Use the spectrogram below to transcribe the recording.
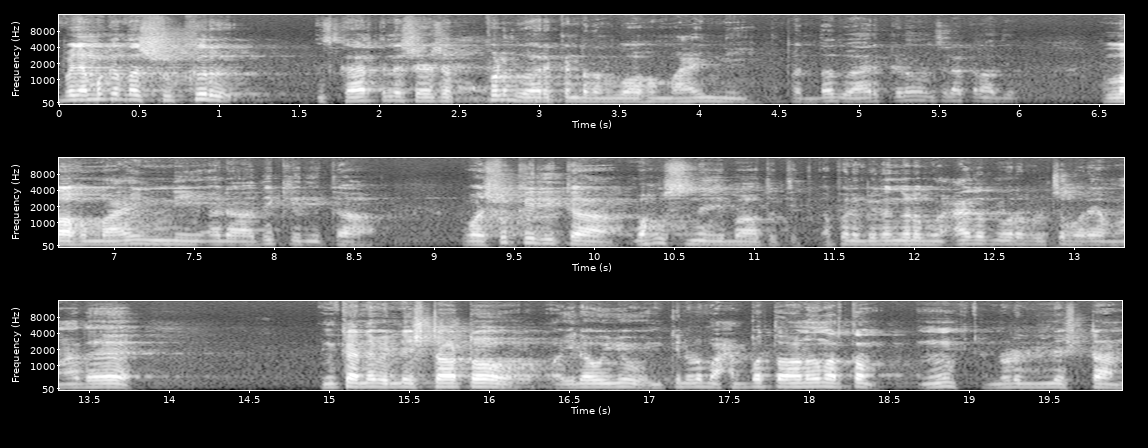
അപ്പം നമുക്കെന്താ ശുക്ർ നിസ്കാരത്തിന്റെ ശേഷം എപ്പോഴും ദ്വാരക്കേണ്ടതാണ്. അള്ളാഹു മൈന്നി അപ്പം എന്താ ദ്വാരക്കണമെന്ന് മനസ്സിലാക്കണം ആദ്യം. അള്ളാഹു മൈന്നി അല അതിക്കിരിക്ക വശുക്കിരിക്ക വഹുസ്ന ഇബാദത്തി അപ്പം നിബിധങ്ങൾ മുഹാദെന്ന് പറഞ്ഞ വിളിച്ച് പറയാം മാതേ എനിക്ക് എന്നെ വലിയ ഇഷ്ടാട്ടോ? ഐ ലവ് യു എനിക്ക് എന്നോട് മഹബത്താണ് എന്നർത്ഥം എന്നോട് വലിയ ഇഷ്ടമാണ്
